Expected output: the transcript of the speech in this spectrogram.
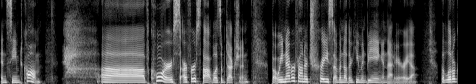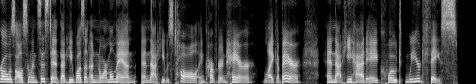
and seemed calm. Uh, of course, our first thought was abduction, but we never found a trace of another human being in that area. The little girl was also insistent that he wasn't a normal man and that he was tall and covered in hair like a bear and that he had a quote weird face.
